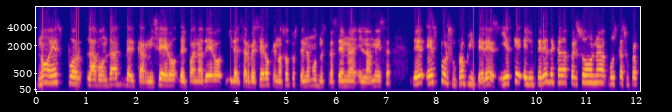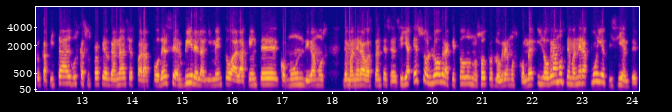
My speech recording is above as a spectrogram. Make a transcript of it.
no es por la bondad del carnicero, del panadero y del cervecero que nosotros tenemos nuestra cena en la mesa. Es por su propio interés. Y es que el interés de cada persona busca su propio capital, busca sus propias ganancias para poder servir el alimento a la gente común, digamos, de manera bastante sencilla. Eso logra que todos nosotros logremos comer y logramos de manera muy eficiente.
